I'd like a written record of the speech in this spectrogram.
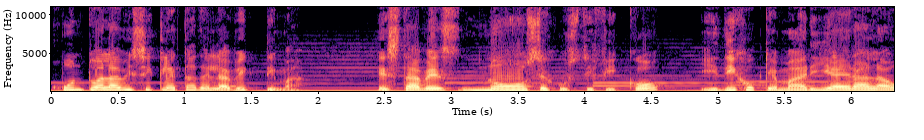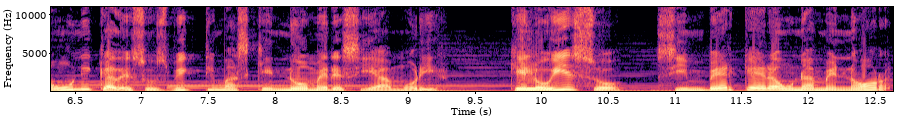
junto a la bicicleta de la víctima. Esta vez no se justificó y dijo que María era la única de sus víctimas que no merecía morir, que lo hizo sin ver que era una menor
